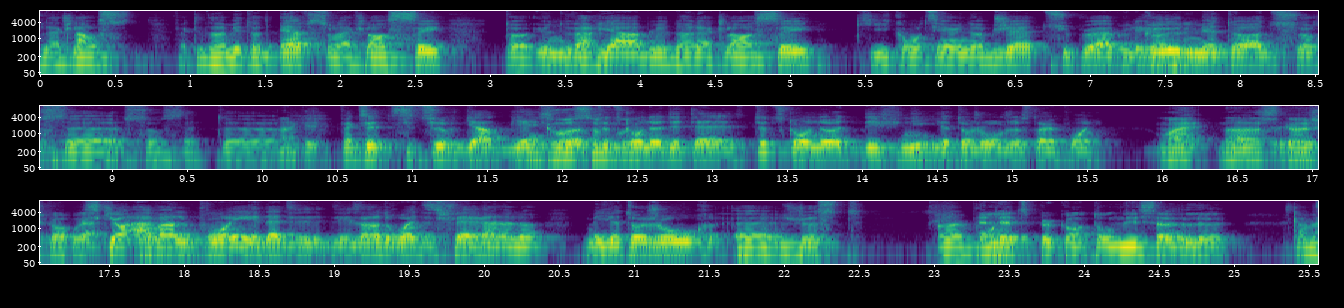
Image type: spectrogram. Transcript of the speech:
La classe fait que dans la méthode F, sur la classe C, tu as une variable dans la classe C qui contient un objet, tu peux appeler une méthode sur ce sur cette euh... fait que si tu regardes bien tout ce qu'on a tout ce qu'on a défini, il y a toujours juste un point. Ouais, non, c'est que je comprends. Ce qu'il y a avant le point est des, des, endroits différents là, mais il y a toujours euh, juste un point. là, tu peux contourner ça là. Comment?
